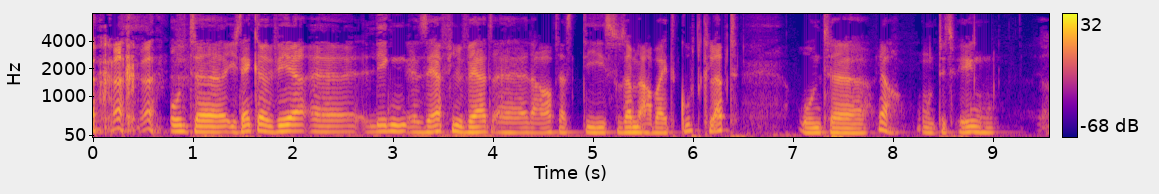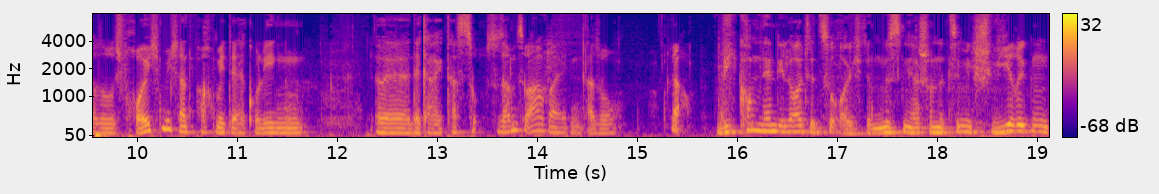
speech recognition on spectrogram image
und äh, ich denke, wir äh, legen sehr viel Wert äh, darauf, dass die Zusammenarbeit gut klappt. Und äh, ja, und deswegen, also ich freue mich einfach mit der Kollegen äh, der Caritas zu, zusammenzuarbeiten. Also. Wie kommen denn die Leute zu euch? Dann müssten ja schon eine ziemlich schwierige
